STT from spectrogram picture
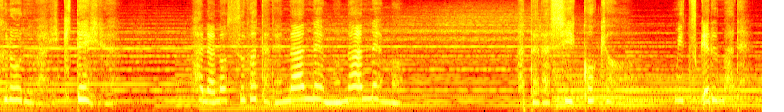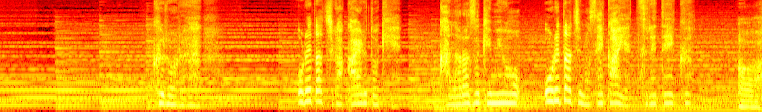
クロルは生きている。花の姿で何年も何年も新しい故郷を見つけるまで。クロル俺たちが帰るとき必ず君を俺たちの世界へ連れて行く。ああ。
